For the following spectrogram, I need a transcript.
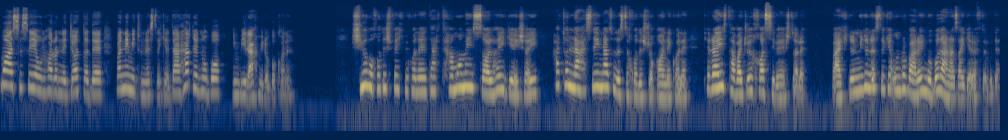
مؤسسه اونها رو نجات داده و نمی‌تونسته که در حق نوبو این بیرحمی رو بکنه. شیو با خودش فکر می‌کنه در تمام این سالهای گیشایی حتی لحظه ای نتونسته خودش رو قانع کنه که رئیس توجه خاصی بهش داره و اکنون می‌دونسته که اون رو برای نوبو در نظر گرفته بوده.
